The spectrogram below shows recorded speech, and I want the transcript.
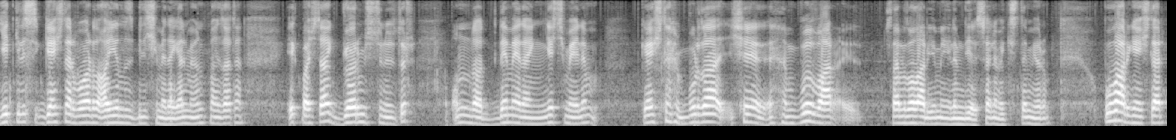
yetkilisi gençler bu arada Ay Yıldız bilişime de gelmeyi unutmayın zaten. ilk başta görmüşsünüzdür. Onu da demeden geçmeyelim. Gençler burada şey bu var. Sarı dolar yemeyelim diye söylemek istemiyorum. Bu var gençler.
